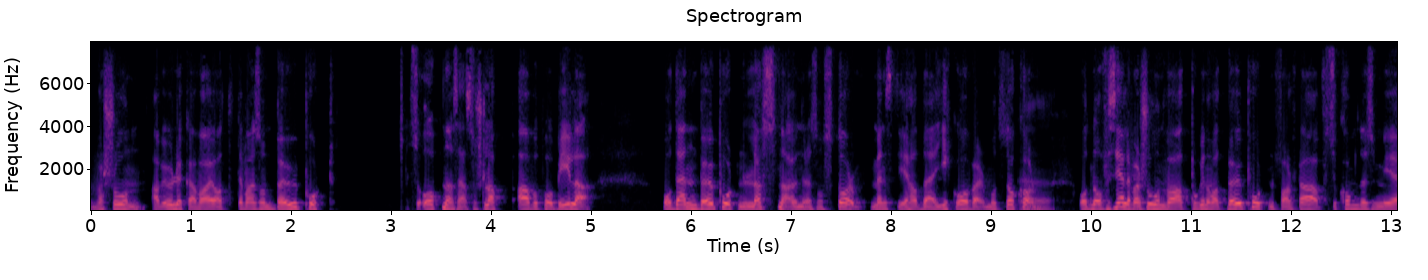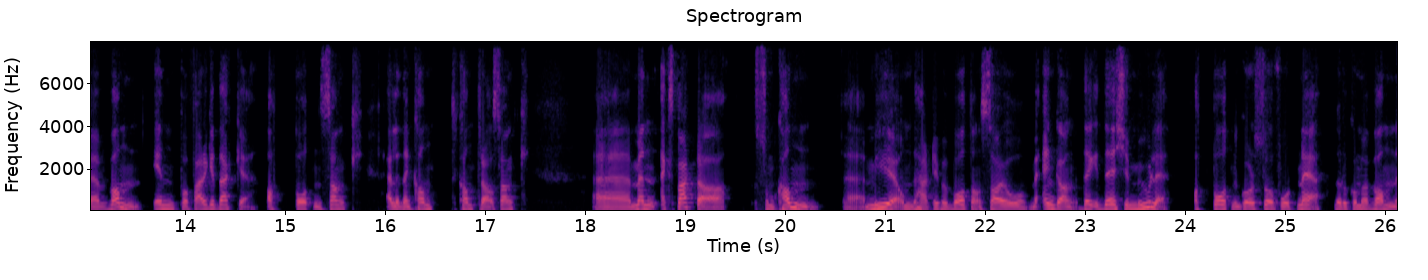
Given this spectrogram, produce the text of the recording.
versjonen av ulykka var jo at det var en sånn baugport som åpna seg, som slapp av og på biler. Og den baugporten løsna under en sånn storm mens de hadde gikk over mot Stockholm. Ja. Og den offisielle versjonen var at pga. at baugporten falt av, så kom det så mye vann inn på fergedekket at båten sank, eller den kant, kantra og sank. Eh, men eksperter som kan eh, mye om denne type båtene, sa jo med en gang det, det er ikke mulig at båten går så fort ned når det kommer vann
